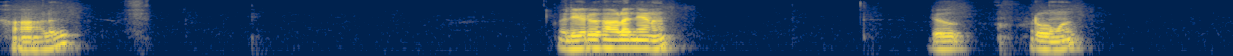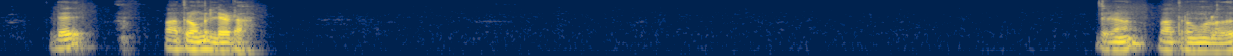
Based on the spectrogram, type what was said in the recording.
ഹാൾ വലിയൊരു ഹാൾ തന്നെയാണ്. ഒരു റൂമ് ഇത് ബാത്റൂമില്ല കേട്ടോ. ഇതിലാണ് ബാത്റൂം ഉള്ളത്.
